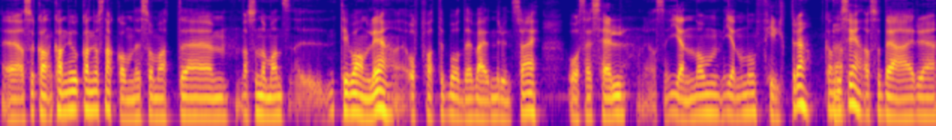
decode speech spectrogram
eh, Altså kan, kan, jo, kan jo snakke om det som at eh, altså når man til vanlig oppfatter både verden rundt seg og seg selv altså gjennom, gjennom noen filtre, kan Ja. du si. Altså det er eh,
